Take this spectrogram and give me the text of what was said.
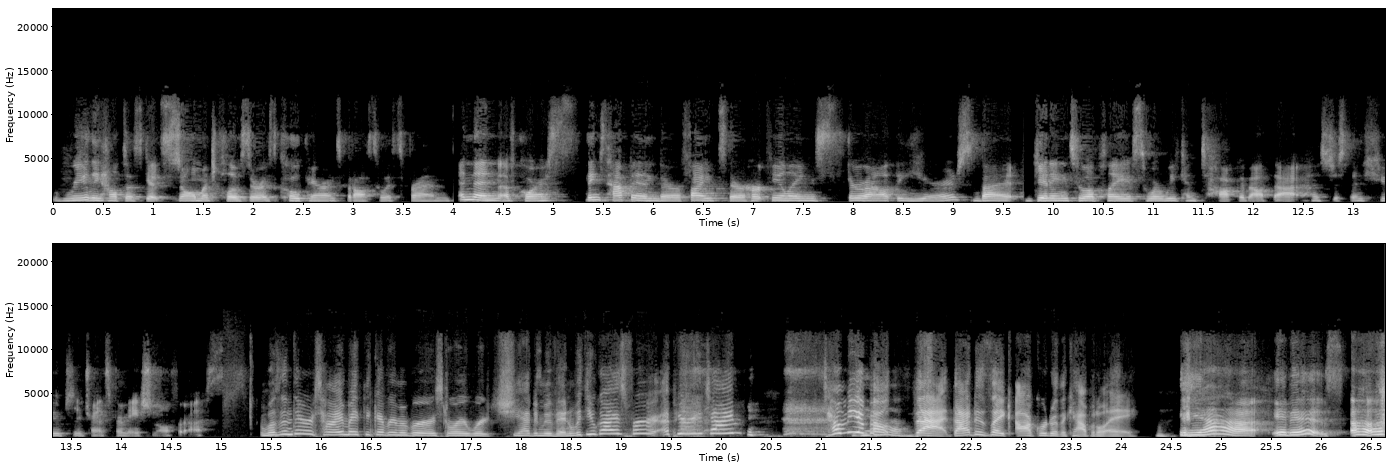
really helped us get so much closer as co parents, but also as friends. And then, of course, things happen. There are fights, there are hurt feelings throughout the years, but getting to a place where we can talk about that has just been hugely transformational for us. Wasn't there a time I think I remember a story where she had to move in with you guys for a period of time? Tell me Yeah. about that. That is like awkward with a capital A. yeah, it is. Uh,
